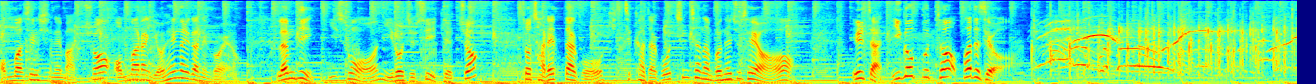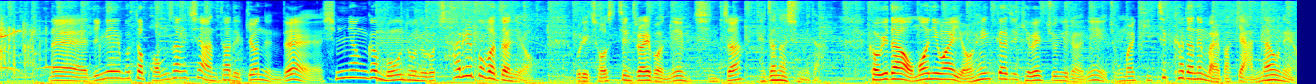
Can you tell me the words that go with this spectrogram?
엄마 생신에 맞춰 엄마랑 여행을 가는 거예요. 람디 이 소원 이뤄질 수 있겠죠? 저 잘했다고 기특하다고 칭찬 한번 해주세요. 일단 이것부터 받으세요. 네, 닉네임부터 범상치 않다 느꼈는데 10년간 모은 돈으로 차를 뽑았다니요. 우리 저스틴 드라이버님 진짜 대단하십니다. 거기다 어머니와 여행까지 계획 중이라니 정말 기특하다는 말밖에 안 나오네요.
